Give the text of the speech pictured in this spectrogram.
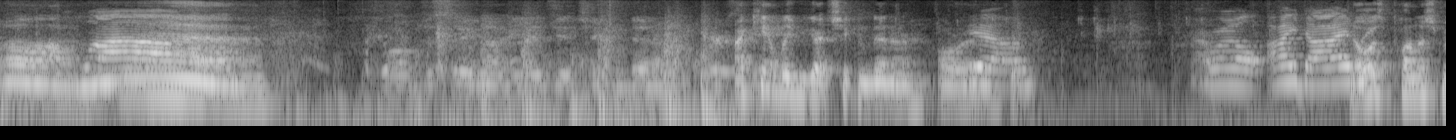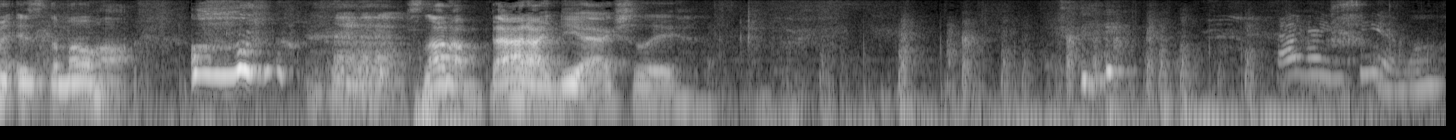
Oh Wow. man, Well, just so you know, he did get chicken dinner on the first I can't game. believe you got chicken dinner already. yeah. Well, I died. Noah's like- punishment is the mohawk. It's not a bad idea, actually. How you see him?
